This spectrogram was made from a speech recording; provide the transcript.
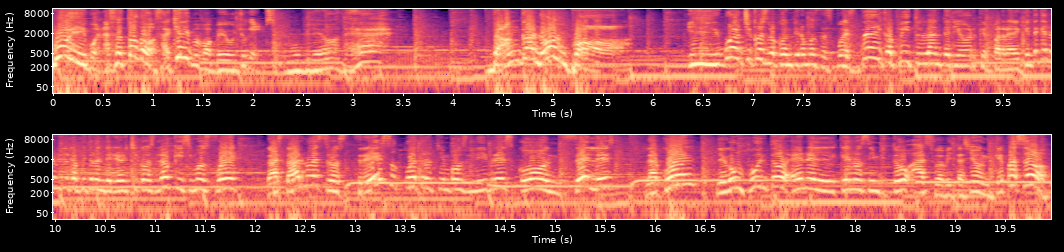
Muy buenas a todos, aquí el Peuchu Games, un video de Danganronpa. Y bueno chicos, lo continuamos después del capítulo anterior Que para la gente que no vio el capítulo anterior chicos Lo que hicimos fue gastar nuestros 3 o 4 tiempos libres con Celes La cual llegó un punto en el que nos invitó a su habitación ¿Qué pasó?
